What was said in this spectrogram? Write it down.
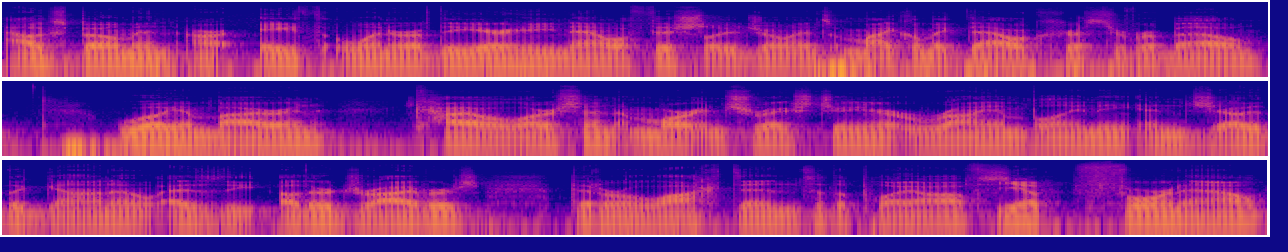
Alex Bowman, our eighth winner of the year, he now officially joins Michael McDowell, Christopher Bell, William Byron. Kyle Larson, Martin Truex Jr., Ryan Blaney, and Joe Logano as the other drivers that are locked into the playoffs Yep. for now.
